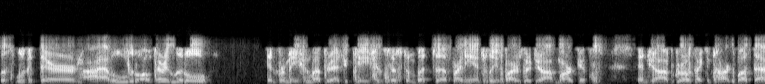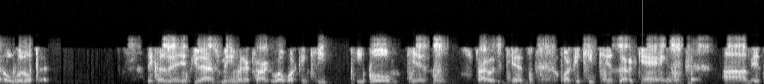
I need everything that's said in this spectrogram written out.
Let's look at their. I have a little, very little information about their education system, but uh, financially, as far as their job markets and job growth, I can talk about that a little bit. Because if you ask me, when I talk about what can keep people, kids, sorry, it's kids, what can keep kids out of gangs, um, it's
